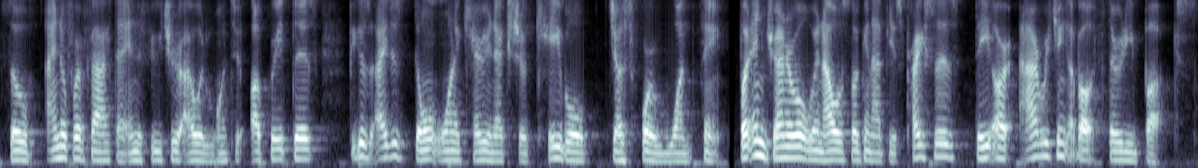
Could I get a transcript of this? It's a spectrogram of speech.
so I know for a fact that in the future I would want to upgrade this because I just don't want to carry an extra cable just for one thing. But in general, when I was looking at these prices, they are averaging about 30 bucks.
